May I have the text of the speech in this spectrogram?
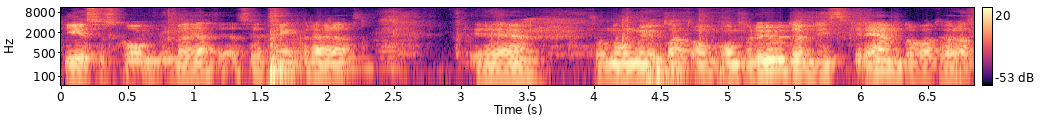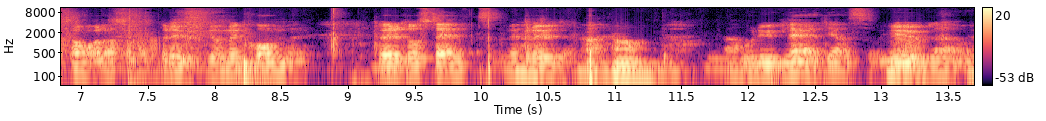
Jesus kommer. Men jag, alltså, jag tänker på det här att eh, som någon myntat, om, om bruden blir skrämd av att höra talas om att brudgummen kommer, hur är det då ställt med bruden? Borde ju glädjas och jubla. Och,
